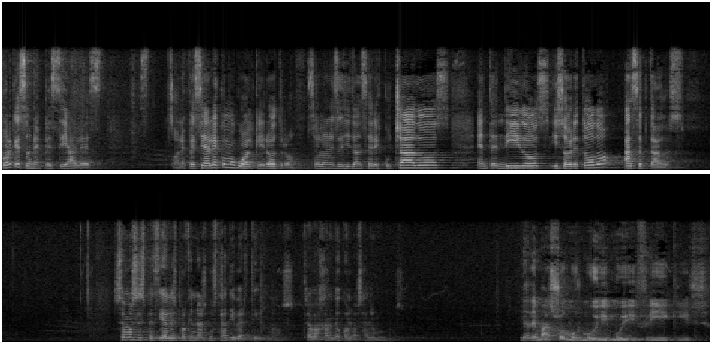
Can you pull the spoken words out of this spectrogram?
por qué son especiales? Son especiales como cualquier otro, solo necesitan ser escuchados, entendidos y sobre todo aceptados. Somos especiales porque nos gusta divertirnos, trabajando con los alumnos. Y además somos muy, muy frikis.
